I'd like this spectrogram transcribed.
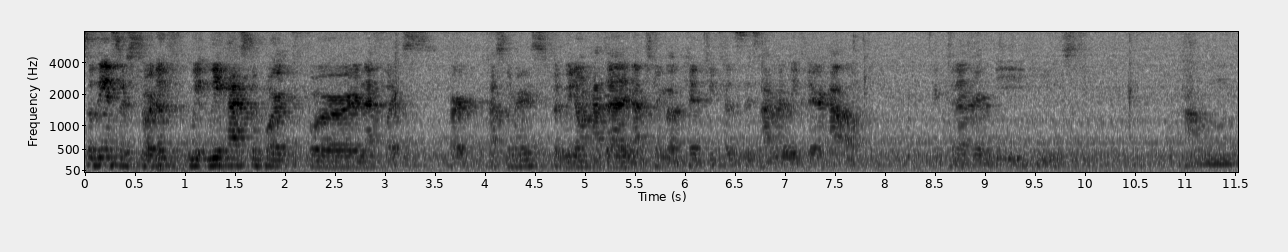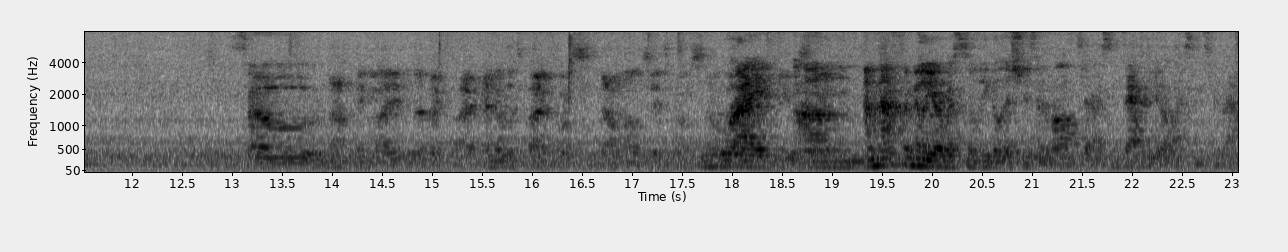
So the answer is sort of. We, we have support for Netflix for customers, but we don't have that in upstream WebKit because it's not really clear how it could ever be used. Um, so Nothing like. Like I, I know that Firefox downloads it from right, um, I'm not familiar with the legal issues involved there. I think they have to get a license for that.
